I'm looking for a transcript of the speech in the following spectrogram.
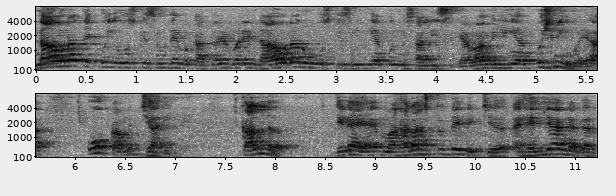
ਨਾ ਉਹਨਾਂ ਤੇ ਕੋਈ ਉਸ ਕਿਸਮ ਦੇ ਮੁਕੱਦਮੇ ਬਣੇ, ਨਾ ਉਹਨਾਂ ਨੂੰ ਉਸ ਕਿਸਮ ਦੀਆਂ ਕੋਈ ਮਿਸਾਲੀ ਸਜ਼ਾਵਾਂ ਮਿਲੀਆਂ ਕੁਝ ਨਹੀਂ ਹੋਇਆ। ਉਹ ਕੰਮ ਜਾਰੀ ਹੈ। ਕੱਲ ਜਿਹੜਾ ਹੈ, ਮਹਾਰਾਸ਼ਟਰ ਦੇ ਵਿੱਚ ਅਹਿਲਿਆ ਨਗਰ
